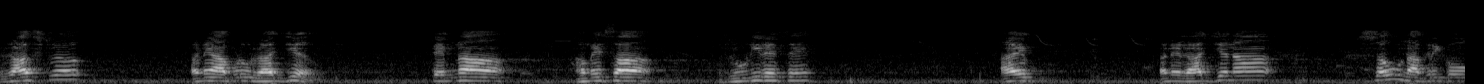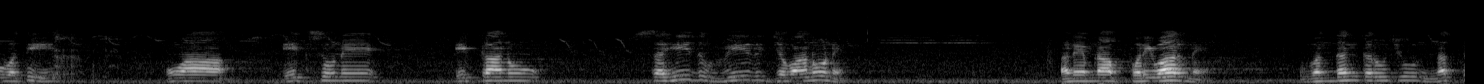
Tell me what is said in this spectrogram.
રાષ્ટ્ર અને આપણું રાજ્ય તેમના હંમેશા ઋણી રહેશે. આ અને રાજ્યના સૌ નાગરિકો વતી હું આ એકસો ને એકાણું શહીદ વીર જવાનોને અને એમના પરિવારને વંદન કરું છું, નત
